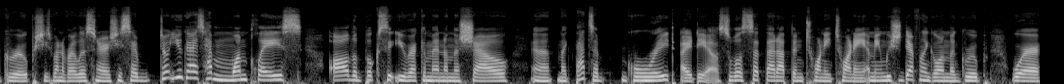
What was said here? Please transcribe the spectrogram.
group, she's one of our listeners. She said, "Don't you guys have in one place all the books that you recommend on the show?" Uh, I'm like, "That's a great idea." So we'll set that up in 2020. I mean, we should definitely go in the group where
